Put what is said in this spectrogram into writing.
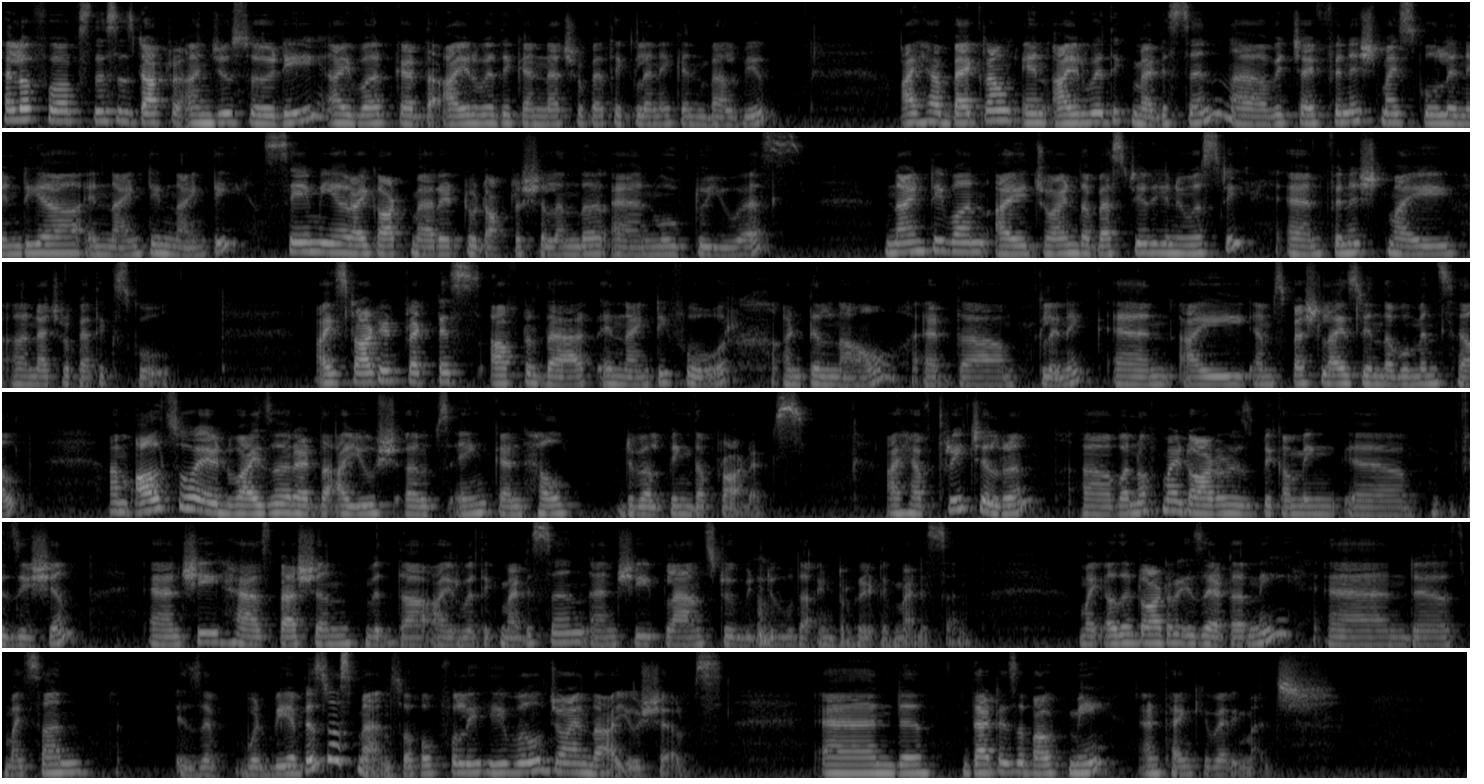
Hello, folks. This is Dr. Anju Sodhi. I work at the Ayurvedic and Naturopathic Clinic in Bellevue. I have background in Ayurvedic medicine, uh, which I finished my school in India in 1990. Same year, I got married to Dr. Shailinder and moved to US. 91, I joined the Bastyr University and finished my uh, naturopathic school. I started practice after that in 94 until now at the clinic and I am specialized in the women's health. I'm also an advisor at the Ayush Herbs Inc. and help developing the products. I have three children. Uh, one of my daughter is becoming a physician and she has passion with the Ayurvedic medicine and she plans to do the integrative medicine. My other daughter is an attorney and uh, my son is a would be a businessman so hopefully he will join the ayush herbs and uh, that is about me and thank you very much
